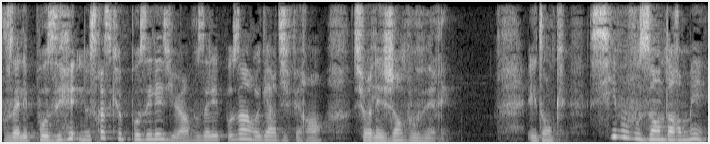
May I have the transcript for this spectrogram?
Vous allez poser, ne serait-ce que poser les yeux, hein, vous allez poser un regard différent sur les gens que vous verrez. Et donc, si vous vous endormez,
